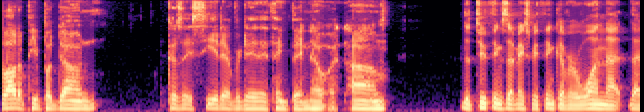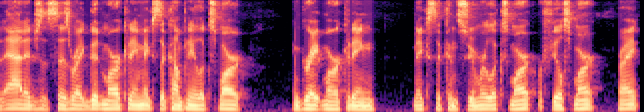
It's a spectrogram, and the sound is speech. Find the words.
a lot of people don't because they see it every day. They think they know it. Um, the two things that makes me think of are one that that adage that says right, good marketing makes the company look smart, and great marketing makes the consumer look smart or feel smart, right?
